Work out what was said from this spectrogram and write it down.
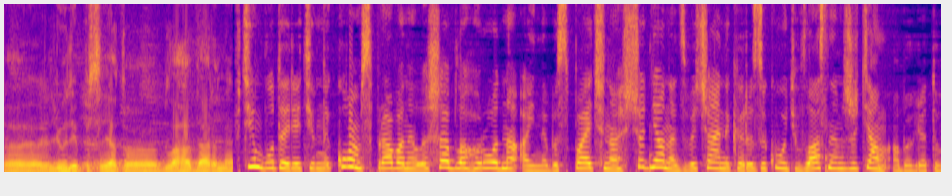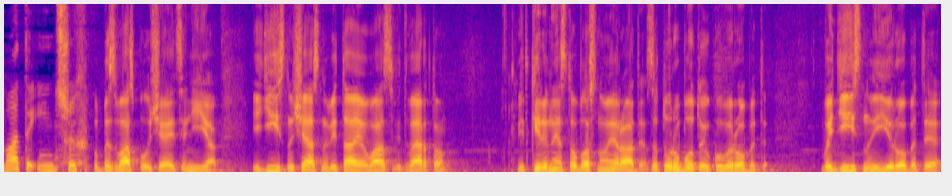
Е, Люди після того благодарні. Втім, бути рятівником справа не лише благородна, а й небезпечна. Щодня надзвичайники ризикують власним життям, аби врятувати інших. Без вас виходить ніяк. І дійсно, чесно, вітаю вас відверто від керівництва обласної ради за ту роботу, яку ви робите. Ви дійсно її робите,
